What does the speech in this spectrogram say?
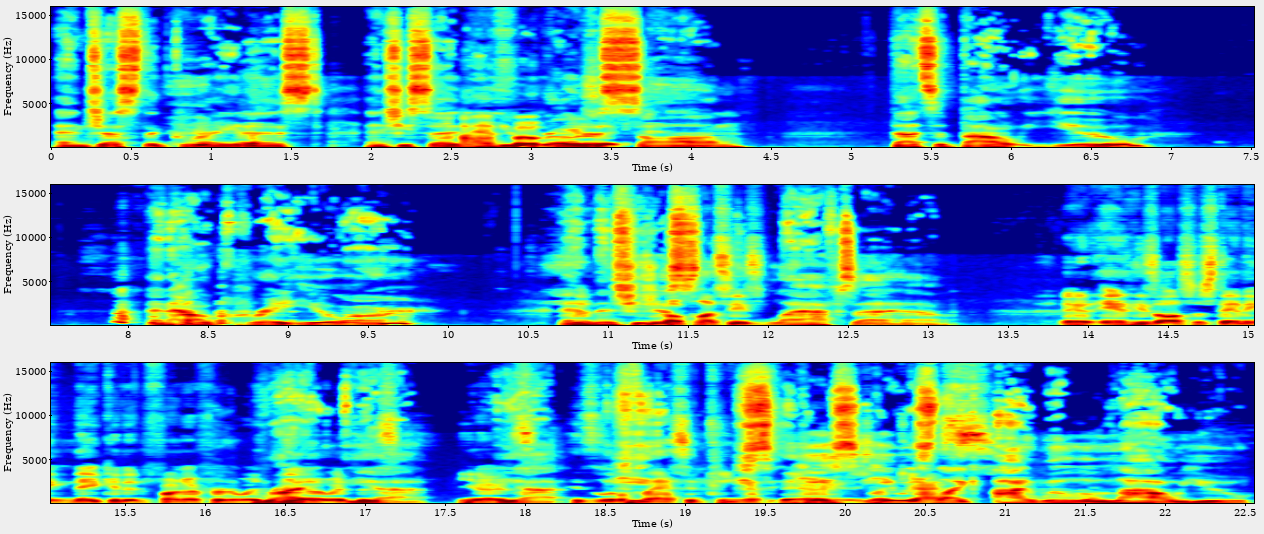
and just the greatest." And she said, "You wrote music. a song that's about you and how great you are." And then she oh, just oh, plus he's, laughs at him and, and he's also standing naked in front of her with right, you know, with yeah. His, you know, his, yeah. his little he, flaccid penis there. He was yes. like, I will allow you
